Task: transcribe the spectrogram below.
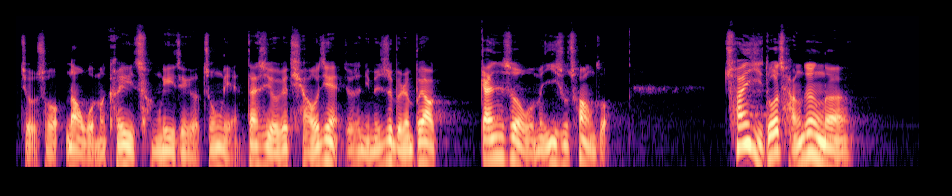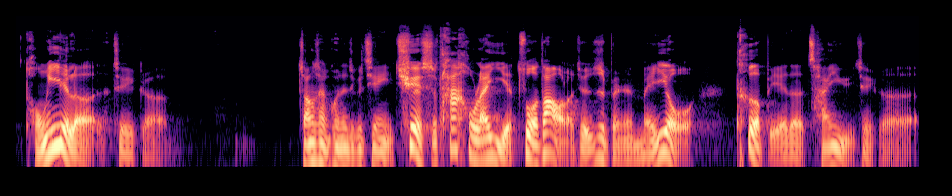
就是说，那我们可以成立这个中联，但是有一个条件，就是你们日本人不要干涉我们艺术创作。川喜多长政呢，同意了这个张善坤的这个建议，确实他后来也做到了，就日本人没有特别的参与这个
